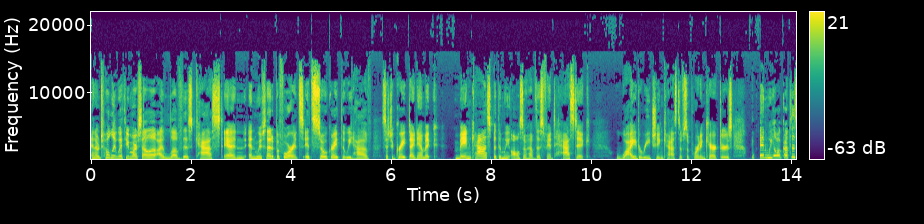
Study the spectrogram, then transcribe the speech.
And I'm totally with you, Marcella. I love this cast, and and we've said it before. It's it's so great that we have such a great dynamic main cast, but then we also have this fantastic, wide-reaching cast of supporting characters, and we all got to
